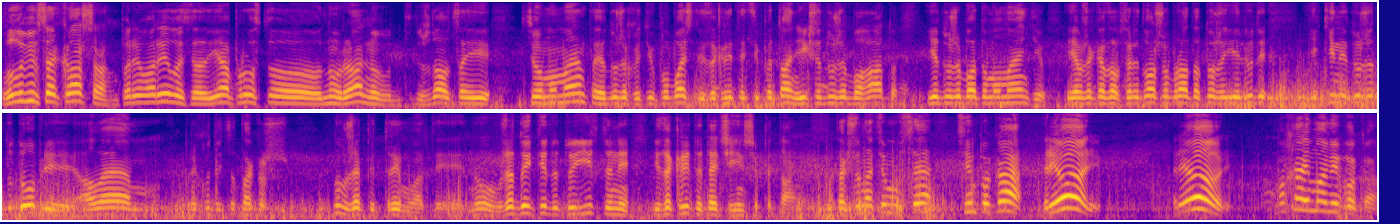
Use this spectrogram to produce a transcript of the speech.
В голові вся каша, переварилося. Я просто ну, реально ждав цієї, цього моменту. Я дуже хотів побачити і закрити ці питання. Їх ще дуже багато. Є дуже багато моментів. Я вже казав, серед вашого брата теж є люди, які не дуже добрі, але приходиться також ну, вже підтримувати. Ну, вже дійти до тої істини і закрити те чи інше питання. Так що на цьому все. Всім пока. Ріорі! Ріорі! Махай мамі пока.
